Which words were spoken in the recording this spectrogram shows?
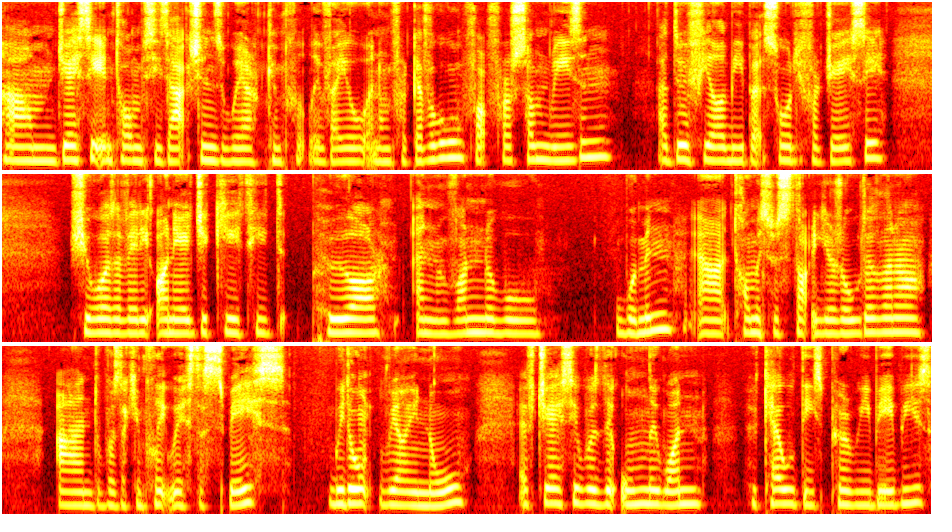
Um, Jessie and Thomas's actions were completely vile and unforgivable, but for some reason, I do feel a wee bit sorry for Jessie. She was a very uneducated, poor, and vulnerable woman. Uh, Thomas was 30 years older than her and was a complete waste of space. We don't really know if Jessie was the only one who killed these poor wee babies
